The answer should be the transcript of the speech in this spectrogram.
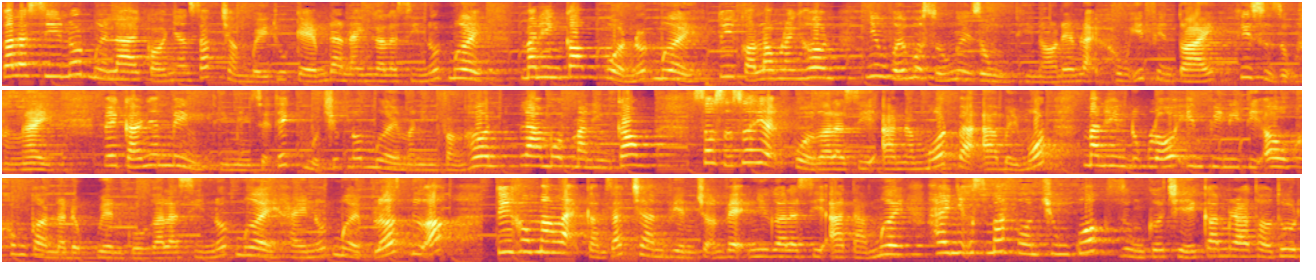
Galaxy Note 10 Lite có nhan sắc chẳng mấy thua kém đàn anh Galaxy Note 10. Màn hình cong của Note 10 tuy có long lanh hơn nhưng với một số người dùng thì nó đem lại không ít phiền toái khi sử dụng hàng ngày. Về cá nhân mình thì mình sẽ thích một chiếc Note 10 màn hình phẳng hơn là một màn hình cong. Sau sự xuất hiện của Galaxy A51 và A71, màn hình đục lỗ Infinity O không còn là độc quyền của Galaxy Note 10 hay Note 10 Plus nữa. Tuy không mang lại cảm giác tràn viền trọn vẹn như Galaxy A80 hay những smartphone Trung Quốc dùng cơ chế camera thò thụt,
